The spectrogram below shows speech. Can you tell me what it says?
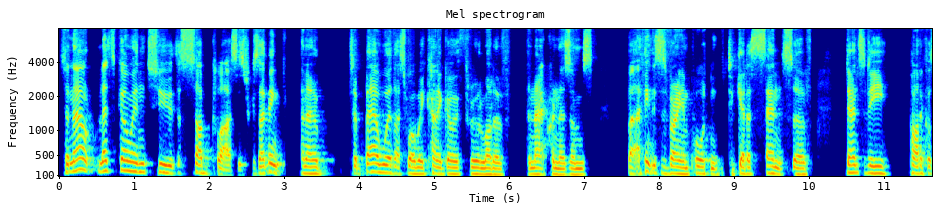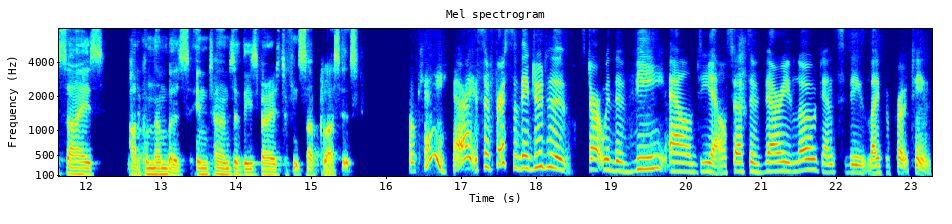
So now let's go into the subclasses because I think, and I, so bear with us while we kind of go through a lot of anachronisms. But I think this is very important to get a sense of density, particle size, particle numbers in terms of these various different subclasses. Okay. All right. So first, so they do to start with the VLDL. So that's a very low density lipoprotein.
